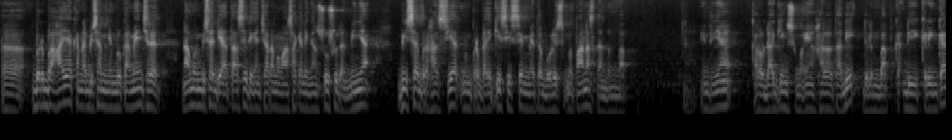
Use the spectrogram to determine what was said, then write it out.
uh, berbahaya karena bisa menimbulkan mencret namun bisa diatasi dengan cara memasaknya dengan susu dan minyak, bisa berhasiat memperbaiki sistem metabolisme panas dan lembab. Nah, intinya kalau daging semua yang halal tadi dilembabkan, dikeringkan,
